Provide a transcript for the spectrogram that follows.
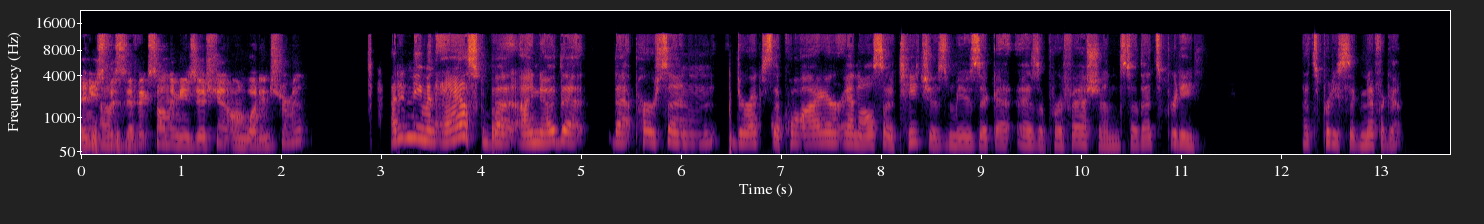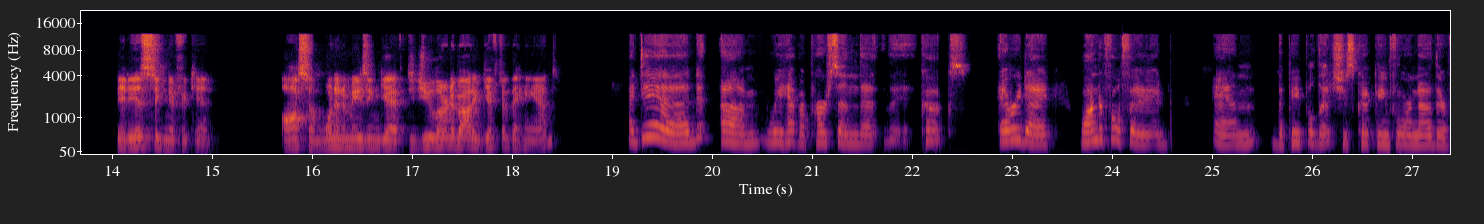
Any Um, specifics on the musician on what instrument? I didn't even ask, but I know that that person directs the choir and also teaches music as a profession. So that's pretty, that's pretty significant. It is significant. Awesome. What an amazing gift. Did you learn about a gift of the hand? I did. Um, we have a person that cooks every day, wonderful food, and the people that she's cooking for know they're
